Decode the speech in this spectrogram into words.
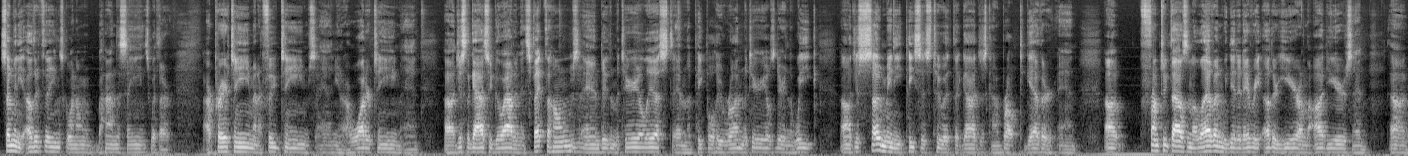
so many other things going on behind the scenes with our our prayer team and our food teams and you know our water team and uh, just the guys who go out and inspect the homes Mhm. and do the material list and the people who run materials during the week. Uh, just so many pieces to it that God just kind of brought together. And uh, from 2011, we did it every other year on the odd years. And uh,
